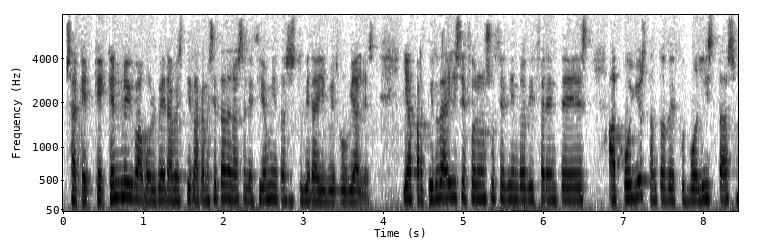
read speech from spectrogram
sea, que, que, no iba a volver a vestir la camiseta de la selección mientras estuviera ahí Luis Rubiales. Y a partir de ahí se fueron sucediendo diferentes apoyos, tanto de futbolistas,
